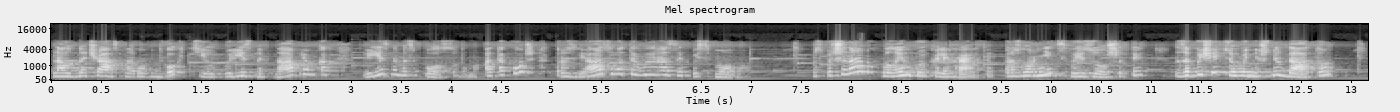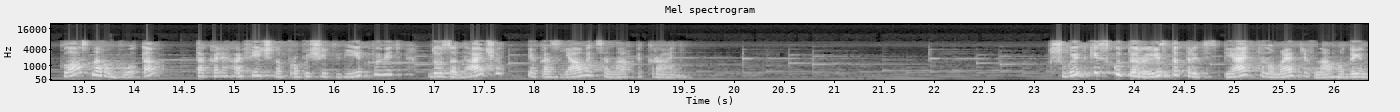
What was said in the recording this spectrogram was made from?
на одночасний рух двох тіл у різних напрямках різними способами, а також розв'язувати вирази письмово. Розпочинаємо хвилинкою каліграфії. Розгорніть свої зошити, запишіть сьогоднішню дату, класна робота та каліграфічно пропишіть відповідь до задачі, яка з'явиться на екрані. Швидкість скутериста 35 км на годину.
